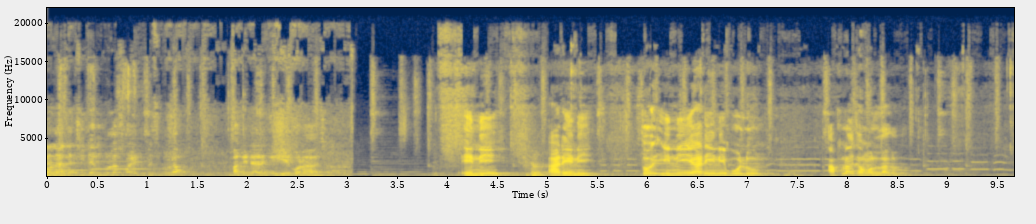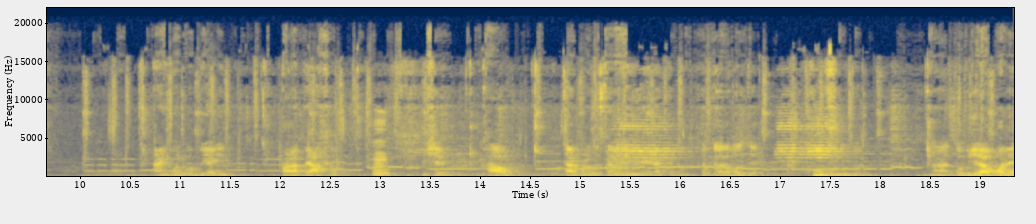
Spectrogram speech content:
করা আছে চিকেনগুলো সলিড পিসগুলো বাকিটা আর কি ইয়ে করা আছে। ইনি আর ইনি। তো ইনি আর ইনি বলুন আপনার কেমন লাগল? আমি বলব বিরিয়ানি পাড়াতে আসো হুম। এসে খাও তারপরে বুঝতে হবে যে বিরিয়ানিটা কেমন সত্যি কথা বলতে খুব সুন্দর। তবু যেটা বলে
